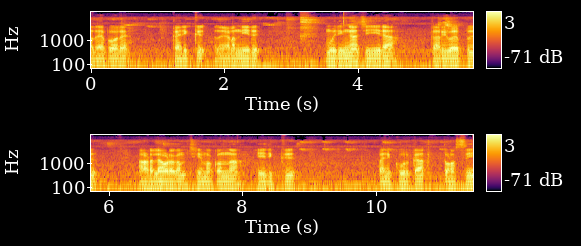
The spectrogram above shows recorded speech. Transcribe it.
അതേപോലെ കരിക്ക് ഇളനീര് മുരിങ്ങ ചീര കറിവേപ്പ് ആടലോടകം ചീമക്കൊന്ന എരിക്ക് പനിക്കൂർക്ക തുളസി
